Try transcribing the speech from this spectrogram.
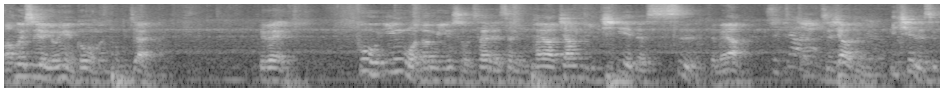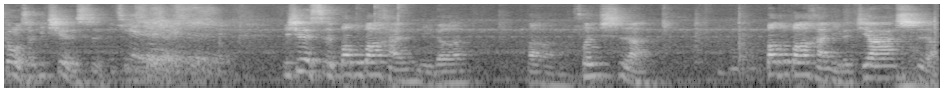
保惠师要永远跟我们同在，对不对？”父因我的名所差的圣灵，他要将一切的事怎么样？指教指教你们一切的事，跟我说一切的事。一切的事，一切的事包不包含你的呃婚事啊？包不包含你的家事啊？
